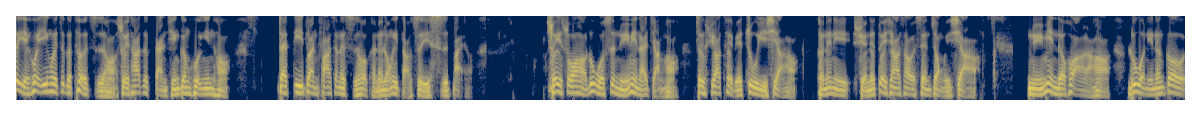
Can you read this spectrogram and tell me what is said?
这也会因为这个特质哈，所以他的感情跟婚姻哈，在第一段发生的时候，可能容易导致于失败啊。所以说哈，如果是女命来讲哈，这个需要特别注意一下哈，可能你选的对象要稍微慎重一下啊。女命的话了哈，如果你能够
